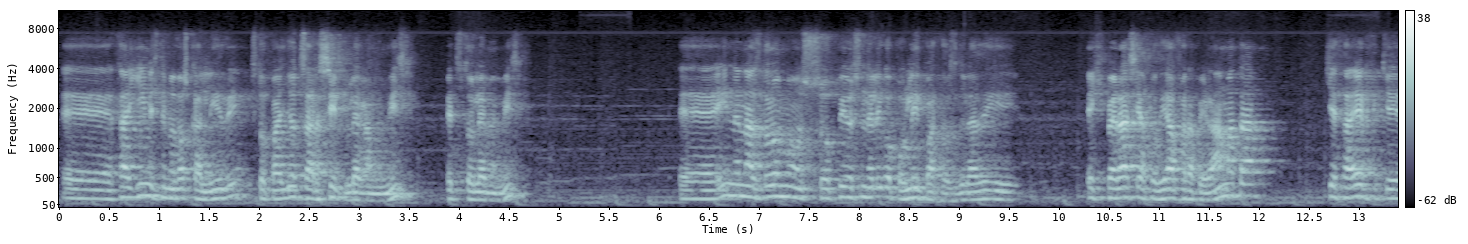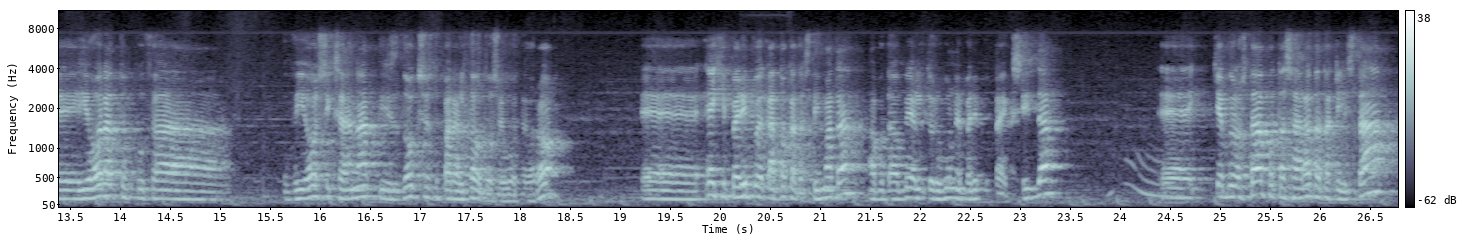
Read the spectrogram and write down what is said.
Ε, θα γίνει στην Οδός Καλίδη, στο παλιό Τσαρσί που λέγαμε εμείς. Έτσι το λέμε εμείς. Ε, είναι ένας δρόμος ο οποίος είναι λίγο πολύπαθος, δηλαδή έχει περάσει από διάφορα πειράματα και θα έρθει και η ώρα του που θα βιώσει ξανά τις δόξες του παρελθόντος, εγώ θεωρώ. Ε, έχει περίπου 100 καταστήματα, από τα οποία λειτουργούν περίπου τα 60. Ε, και μπροστά από τα 40 τα κλειστά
